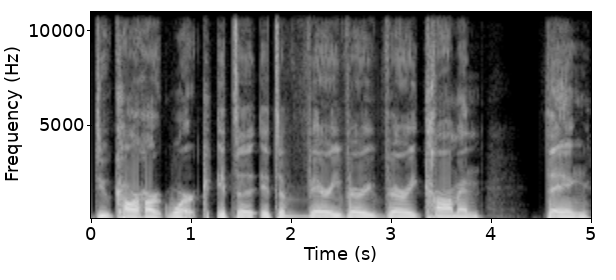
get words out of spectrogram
do Carhartt work. It's a it's a very very very common thing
